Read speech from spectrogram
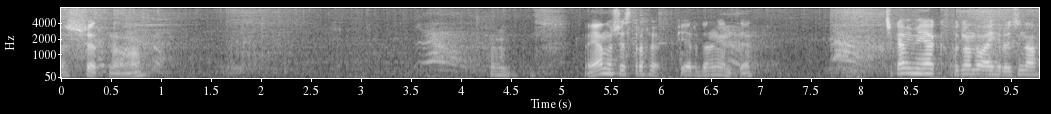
No Świetne, no. No Janusz jest trochę pierdolnięty. Ciekawi mnie jak wyglądała ich rodzina.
